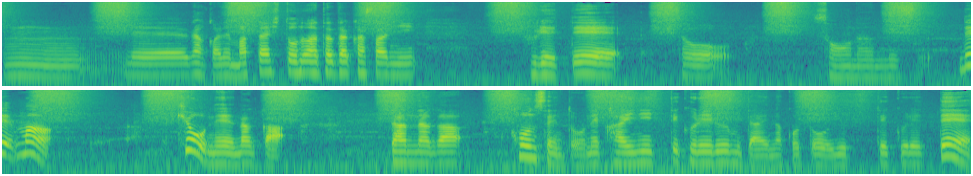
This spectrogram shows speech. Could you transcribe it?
うん。でなんかねまた人の温かさに触れてそうそうなんです。でまあ今日ねなんか旦那がコンセントをね買いに行ってくれるみたいなことを言ってくれて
